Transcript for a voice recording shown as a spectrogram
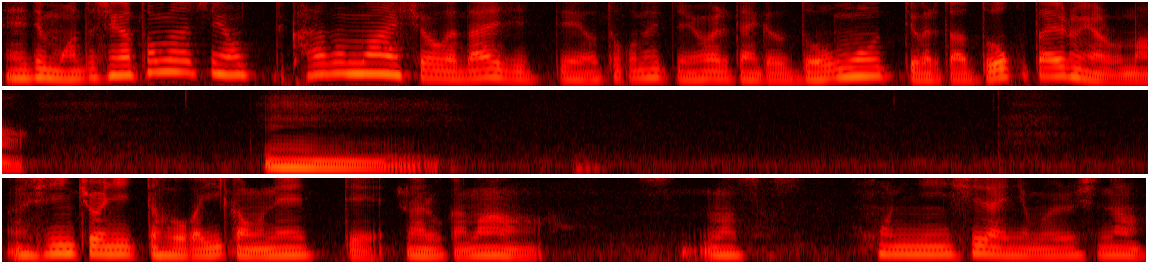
えー、でも私が友達におって体の相性が大事って男の人に言われたんやけどどう思う？って言われたらどう答えるんやろうな。うん。慎重に行った方がいいかもねってなるかな。まあ本人次第にもよるしな。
